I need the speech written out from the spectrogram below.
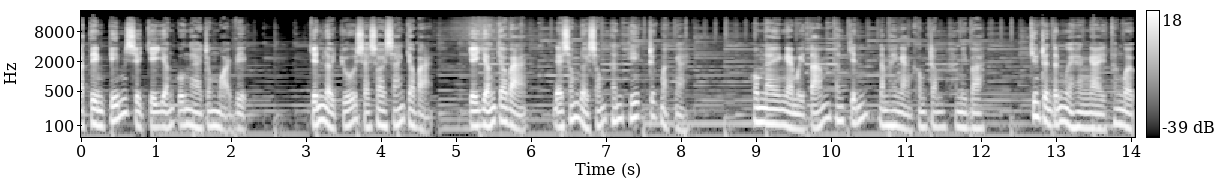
và tìm kiếm sự chỉ dẫn của Ngài trong mọi việc. Chính lời Chúa sẽ soi sáng cho bạn, chỉ dẫn cho bạn để sống đời sống thánh khiết trước mặt Ngài. Hôm nay ngày 18 tháng 9 năm 2023, chương trình tỉnh nguyện hàng ngày thân mời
